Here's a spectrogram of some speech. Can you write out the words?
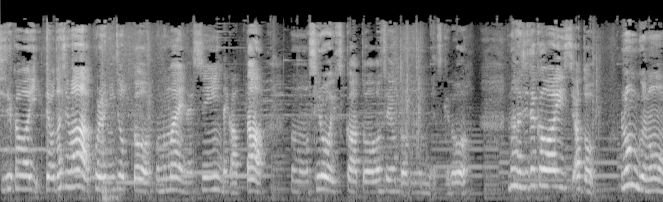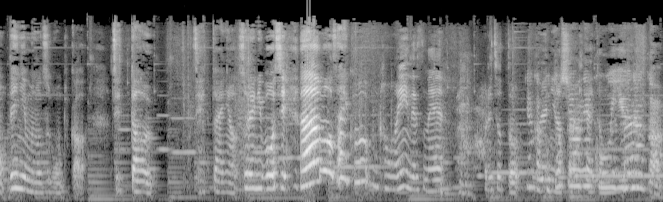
ジで可愛い。で、私はこれにちょっと、この前ね、シーインで買った、この白いスカートを合わせようと思うんですけど、マジで可愛いし、あと、ロングのデニムのズボンとか、絶対合う。絶対に合う。それに帽子。あーもう最高可愛いですね。これちょっと、なんか今年はね、こういうなんか、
